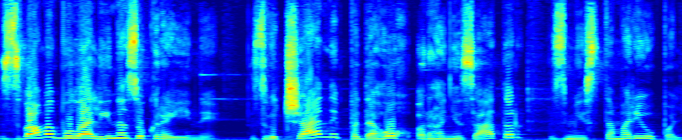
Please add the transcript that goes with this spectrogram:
З вами була Ліна з України, звичайний педагог-організатор з міста Маріуполь.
